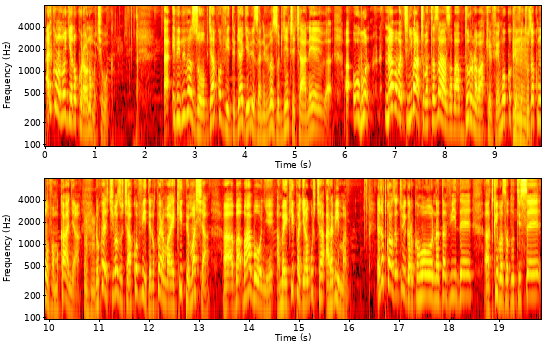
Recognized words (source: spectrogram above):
ariko noneho ugiye no kureba no mu kibuga Ah, ibi bibazo bya kovide byagiye bizana ibibazo byinshi cyane. Ah, ubu n'aba bakinnyi bacu batazaza ba abduru na ba keve nk'uko keve tuza kumwumva mu kanya. Ni ukubera ikibazo cya kovide ni ukubera ama ekipe mashya ba- babonye ama ekipe agira gutya arabimana. Ejo twaze tubigarukaho na davide ah, twibaza duti se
